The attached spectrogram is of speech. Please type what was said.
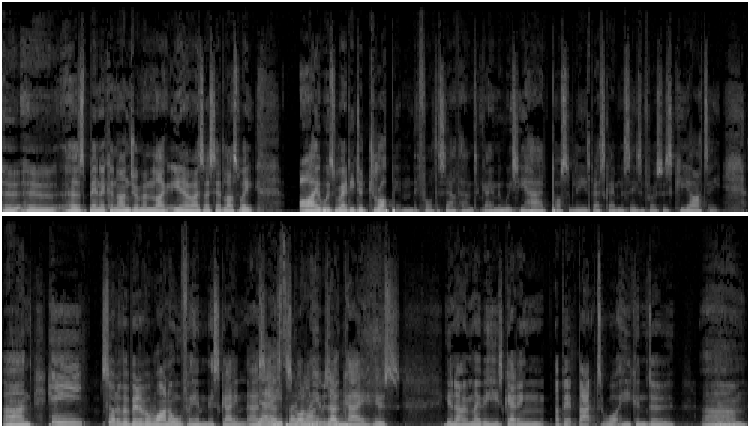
who who has been a conundrum, and like you know, as I said last week, I was ready to drop him before the Southampton game, in which he had possibly his best game of the season for us, was Chiati, and he sort of a bit of a one all for him this game as, Yeah, as he the squad. well. He was okay. He was, you know, maybe he's getting a bit back to what he can do. Um,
